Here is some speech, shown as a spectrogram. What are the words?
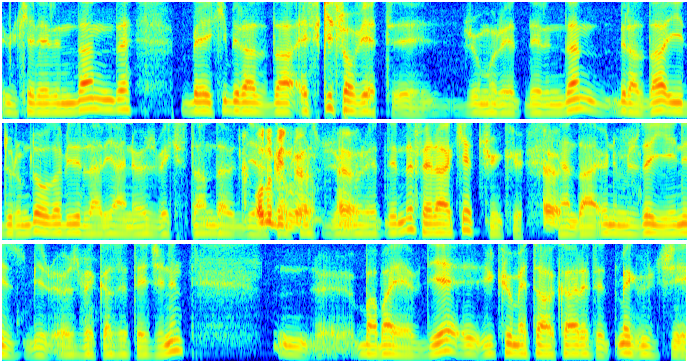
ülkelerinden de belki biraz daha eski Sovyet e, cumhuriyetlerinden biraz daha iyi durumda olabilirler. Yani Özbekistan'da diğer Onu bilmiyorum. Cumhuriyetlerinde evet. felaket çünkü. Evet. Yani daha önümüzde yeni bir Özbek gazetecinin Babayev diye e, hükümete hakaret etmek ülke,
